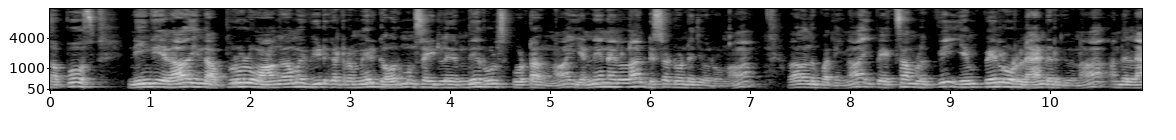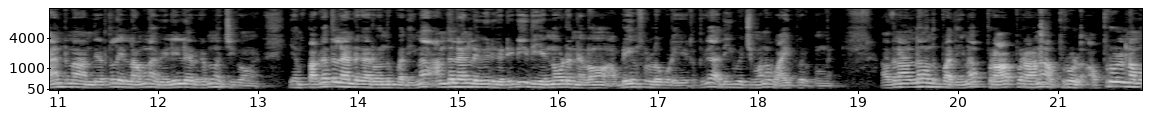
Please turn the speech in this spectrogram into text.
சப்போஸ் நீங்கள் ஏதாவது இந்த அப்ரூவல் வாங்காமல் வீடு கட்டுற மாரி கவர்மெண்ட் சைடில் இருந்தே ரூல்ஸ் போட்டாங்கன்னா என்னென்னலாம் டிஸ்அட்வான்டேஜ் வரும்னா அதாவது வந்து பார்த்தீங்கன்னா இப்போ எக்ஸாம்பிளுக்கு என் பேரில் ஒரு லேண்ட் இருக்குதுன்னா அந்த லேண்ட் நான் அந்த இடத்துல இல்லாமல் நான் வெளியில் இருக்கிறேன்னு வச்சுக்கோங்க. என் பக்கத்து லேண்டுக்கார் வந்து பார்த்தீங்கன்னா அந்த லேண்டில் வீடு கட்டிட்டு இது என்னோட நிலம் அப்படின்னு சொல்லக்கூடியதுக்கு அதிகபட்சமான வாய்ப்பு இருக்குங்க. அதனால தான் வந்து பார்த்தீங்கன்னா ப்ராப்பரான அப்ரூவல் அப்ரூவல் நம்ம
